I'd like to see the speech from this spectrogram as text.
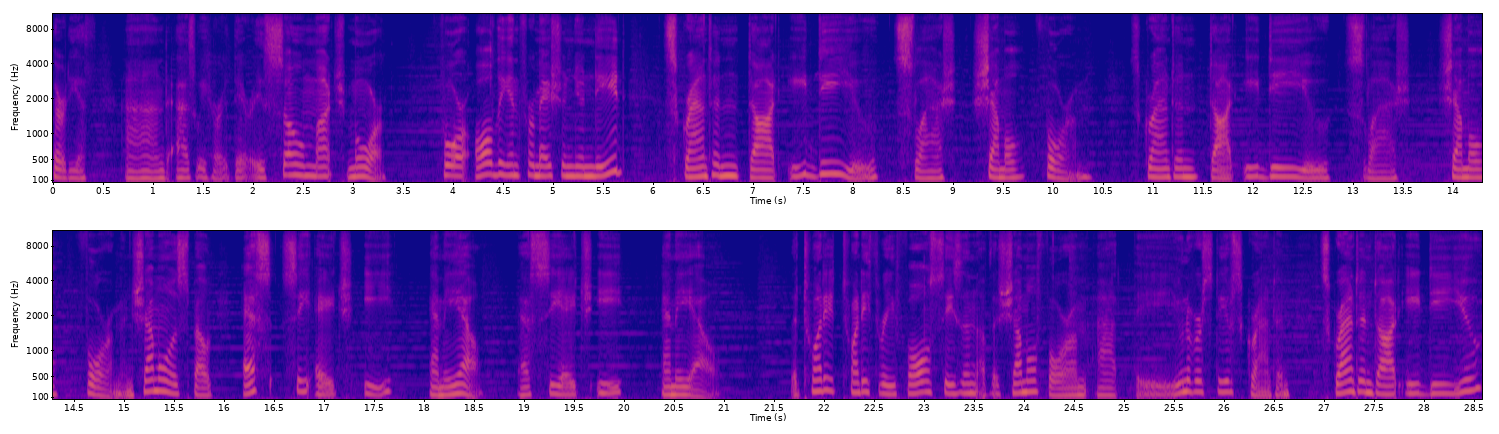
30th. And as we heard, there is so much more. For all the information you need, scranton.edu slash Schemel Forum. Scranton.edu slash Schemel Forum. And Schemel is spelled S C H E M E L. S C H E M E L the 2023 fall season of the Schemel Forum at the University of Scranton, scranton.edu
